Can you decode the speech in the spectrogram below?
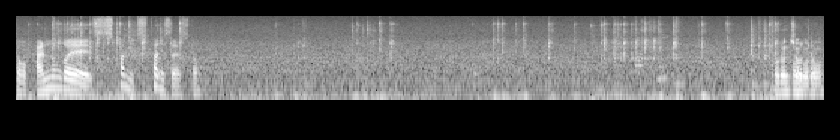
저거 밟는 거에 스판 스판 있어요 스턴. 오른쪽으로. 오른쪽.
